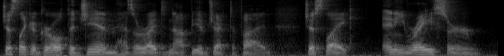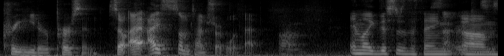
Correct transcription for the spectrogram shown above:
just like a girl at the gym has a right to not be objectified just like any race or creed or person so i, I sometimes struggle with that And like this is the thing, um,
